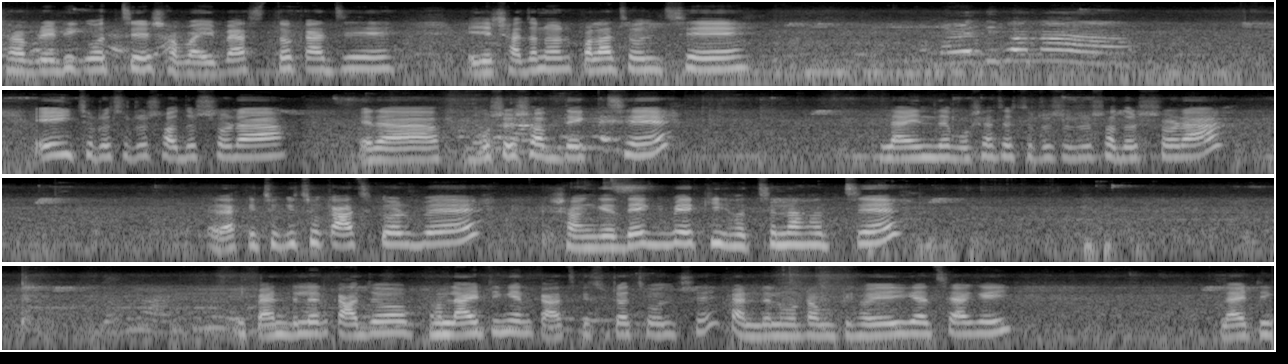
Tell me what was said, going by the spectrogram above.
সব রেডি করছে, সবাই ব্যস্ত কাজে। এই যে সাজানোর পালা চলছে। এই ছোট ছোট সদস্যরা, এরা বসে সব দেখছে। লাইন দিয়ে বসে আছে ছোট ছোট সদস্যরা। এরা কিছু কিছু কাজ করবে, সঙ্গে দেখবে কি হচ্ছে না হচ্ছে। এই প্যান্ডেলের কাজও, লাইটিংয়ের কাজ কিছুটা চলছে। প্যান্ডেল মোটামুটি হয়েই গেছে আগেই। লাইটিং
